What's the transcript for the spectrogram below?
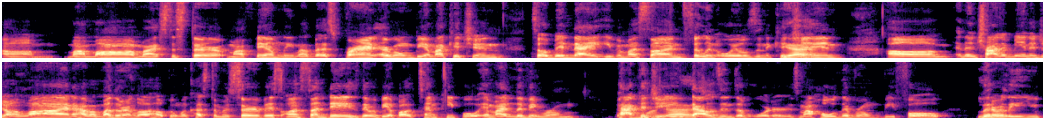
Um, my mom, my sister, my family, my best friend, everyone would be in my kitchen till midnight. Even my son filling oils in the Yeah. kitchen. Um, and then trying to manage online. I have a mother-in-law helping with customer service. On Sundays, there would be about 10 people in my living room packaging gosh. thousands of orders. My whole living room would be full. Literally, you,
